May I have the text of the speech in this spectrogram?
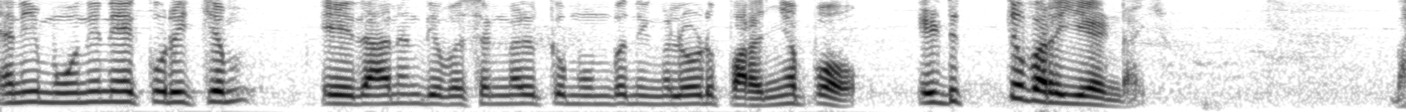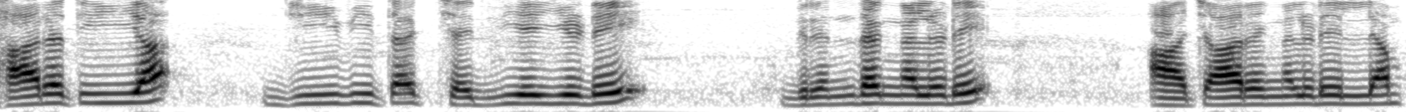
ഞാൻ ഈ മൂന്നിനെക്കുറിച്ചും ഏതാനും ദിവസങ്ങൾക്ക് മുമ്പ് നിങ്ങളോട് പറഞ്ഞപ്പോൾ എടുത്തു പറയുകയുണ്ടായി. ഭാരതീയ ജീവിതചര്യയുടെ ഗ്രന്ഥങ്ങളുടെ ആചാരങ്ങളുടെ എല്ലാം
